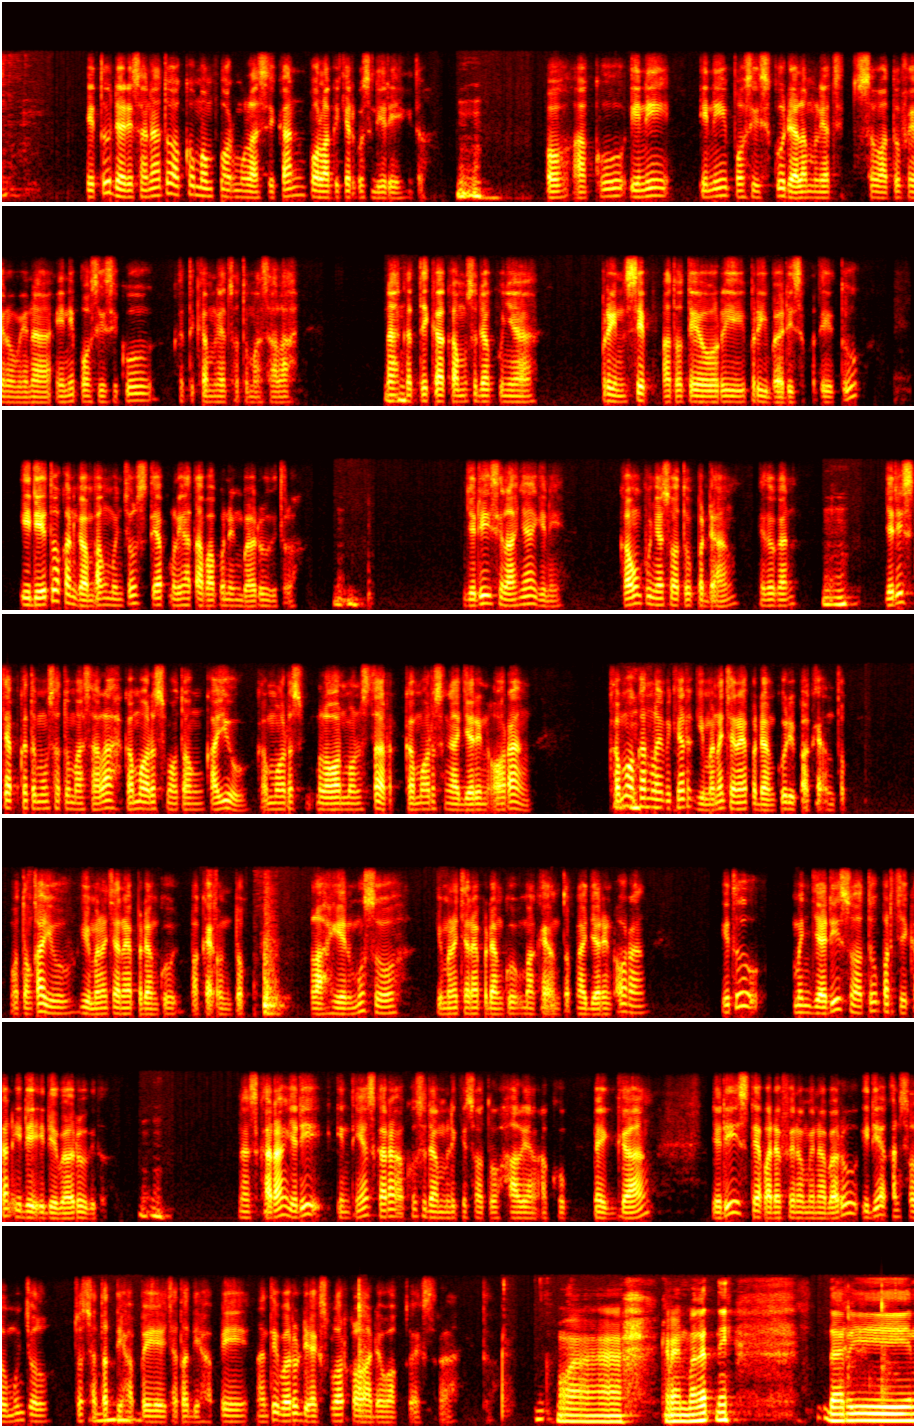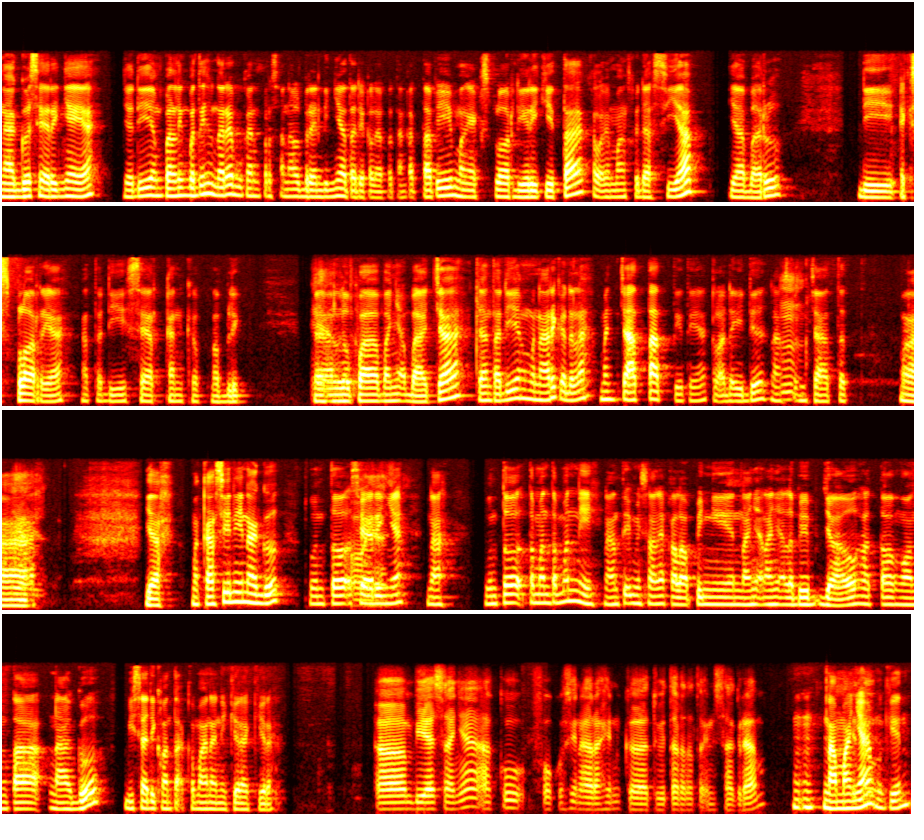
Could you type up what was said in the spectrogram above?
Itu dari sana tuh aku memformulasikan pola pikirku sendiri gitu. Mm-hmm. Oh, aku ini ini posisiku dalam melihat suatu fenomena. Ini posisiku ketika melihat suatu masalah Nah, hmm. ketika kamu sudah punya prinsip atau teori pribadi seperti itu, ide itu akan gampang muncul setiap melihat apa pun yang baru gitu loh. Hmm. Jadi istilahnya gini, kamu punya suatu pedang, gitu kan? Hmm. Jadi setiap ketemu satu masalah, kamu harus motong kayu, kamu harus melawan monster, kamu harus ngajarin orang. Kamu akan mulai mikir gimana caranya pedangku dipakai untuk motong kayu, gimana caranya pedangku pakai untuk lahin musuh, gimana cara pedangku pakai untuk ngajarin orang itu menjadi suatu percikan ide-ide baru gitu. Nah sekarang jadi intinya sekarang aku sudah memiliki suatu hal yang aku pegang. Jadi setiap ada fenomena baru, ide akan selalu muncul. Terus catat di HP, mm. catat di HP. Nanti baru dieksplor kalau ada waktu ekstra. Gitu. Wah, keren banget nih dari Nago sharingnya ya. Jadi yang paling penting sebenarnya bukan personal brandingnya tadi kalau aku tangkap, tapi mengeksplor diri kita. Kalau memang sudah siap, ya baru dieksplor ya atau di-sharekan ke publik. Jangan ya, lupa banyak baca dan tadi yang menarik adalah mencatat gitu ya. Kalau ada ide langsung hmm. catat. Wah. Ya. ya, makasih nih Nago untuk oh, ya. sharingnya. Ya. Nah, untuk teman-teman nih, nanti misalnya kalau pingin nanya-nanya lebih jauh atau ngontak Nago, bisa dikontak ke mana nih kira-kira? Um, biasanya aku fokusin arahin ke Twitter atau Instagram. Namanya Itu, mungkin?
